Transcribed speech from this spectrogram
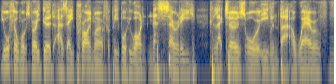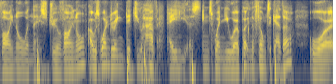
your film works very good as a primer for people who aren't necessarily collectors or even that aware of vinyl and the history of vinyl. I was wondering, did you have a, a sense when you were putting the film together, or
